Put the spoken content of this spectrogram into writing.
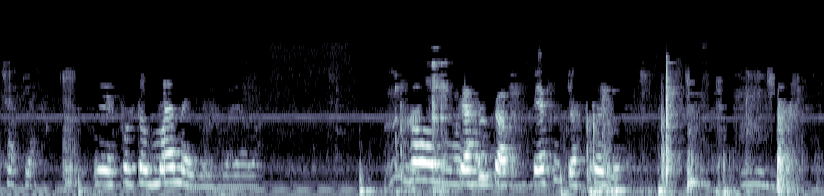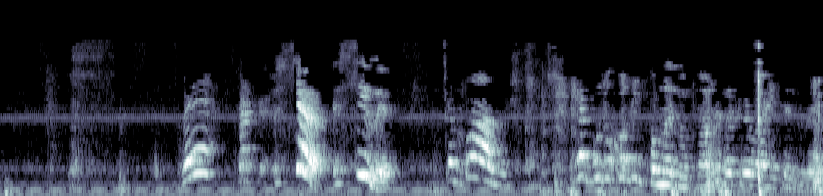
Сейчас я. Я их просто в майонезе изваляла. Голодная. Я сейчас, я сейчас скажу. Э, Так, все, сіли. это бабушка. Я буду ходити поминутно, а ви закриваєте двері.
